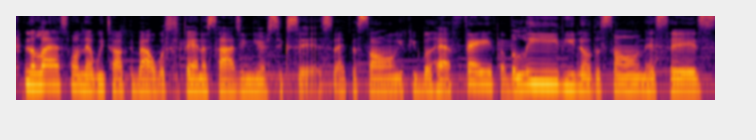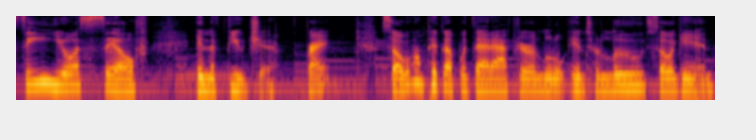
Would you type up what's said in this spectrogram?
And the last one that we talked about was fantasizing your success. Like the song, if you have faith or believe, you know the song that says, see yourself in the future right? So we're going to pick up with that after a little interlude. So again,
